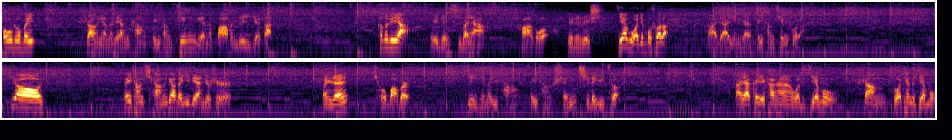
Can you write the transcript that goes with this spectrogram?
欧洲杯上演了两场非常经典的八分之一决赛，克罗地亚对阵西班牙，法国对阵瑞士。结果就不说了，大家应该非常清楚了。需要非常强调的一点就是。本人球宝贝儿进行了一场非常神奇的预测，大家可以看看我的节目，上昨天的节目，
